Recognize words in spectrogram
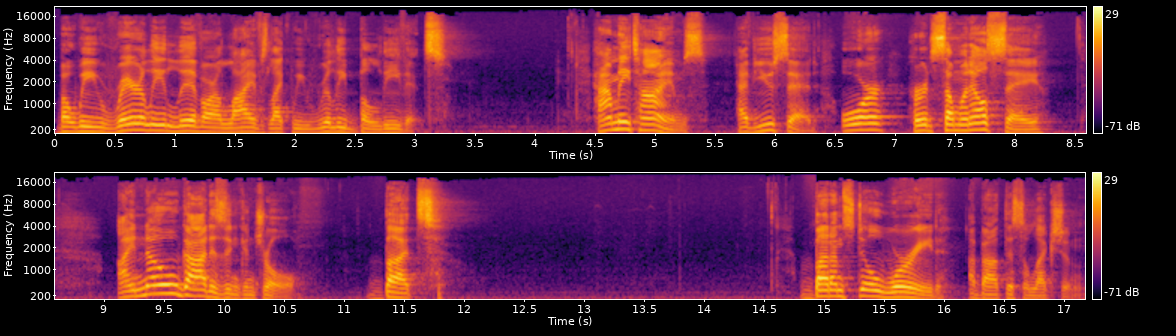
but we rarely live our lives like we really believe it. How many times have you said or heard someone else say, I know God is in control, but but I'm still worried about this election.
